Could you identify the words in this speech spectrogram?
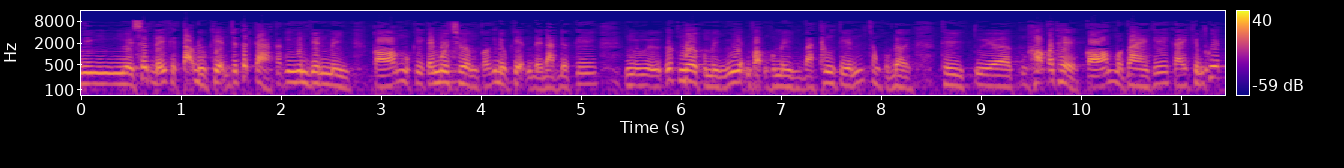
Nhưng người sếp đấy phải tạo điều kiện cho tất cả các cái nhân viên mình có một cái cái môi trường có cái điều kiện để đạt được cái ừ, ước mơ của mình nguyện vọng của mình và thăng tiến trong cuộc đời. Thì ờ, họ có thể có một vài cái cái khiếm khuyết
